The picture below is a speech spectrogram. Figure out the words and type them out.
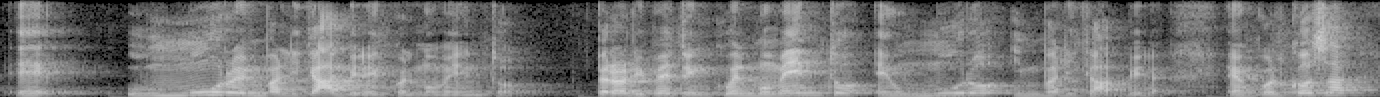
è un muro invalicabile in quel momento. Però ripeto, in quel momento è un muro invalicabile. È un qualcosa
